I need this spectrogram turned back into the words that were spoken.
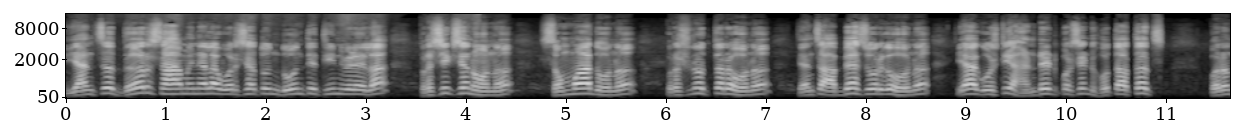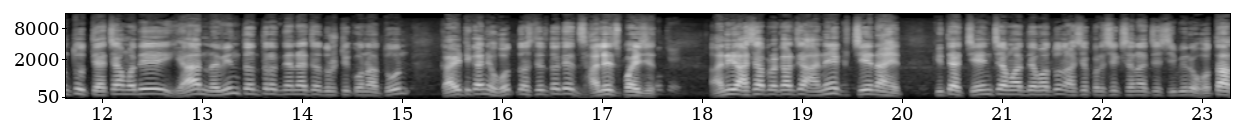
यांचं दर सहा महिन्याला वर्षातून दोन ते तीन वेळेला प्रशिक्षण होणं संवाद होणं प्रश्नोत्तरं होणं त्यांचा अभ्यास वर्ग होणं या गोष्टी हंड्रेड पर्सेंट होतातच. परंतु त्याच्यामध्ये ह्या नवीन तंत्रज्ञानाच्या दृष्टिकोनातून काही ठिकाणी होत नसतील तर ते झालेच पाहिजेत. आणि अशा प्रकारच्या अनेक चेन आहेत की त्या चेनच्या माध्यमातून असे प्रशिक्षणाचे शिबिरं होतात.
